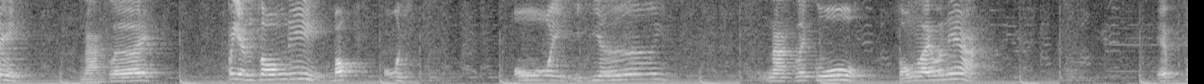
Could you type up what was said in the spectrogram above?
ยหนักเลย เปลี่ยนทรงดิบอบโอ้ยโอ้ยเฮ้ยเอ้ยหนักเลยกูทรงอะไรวะเนี่ย F4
